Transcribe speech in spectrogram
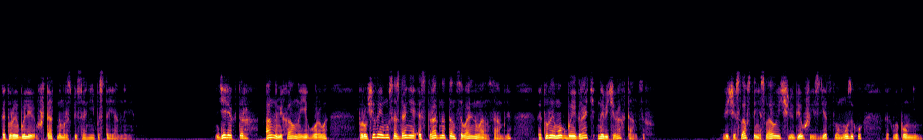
которые были в штатном расписании постоянными. Директор Анна Михайловна Егорова поручила ему создание эстрадно-танцевального ансамбля, который мог бы играть на вечерах танцев. Вячеслав Станиславович, любивший с детства музыку, как мы помним,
